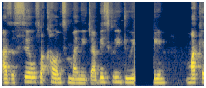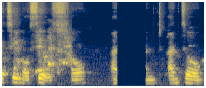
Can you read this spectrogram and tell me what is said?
as a sales account manager, basically doing marketing or sales. You and and, and so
